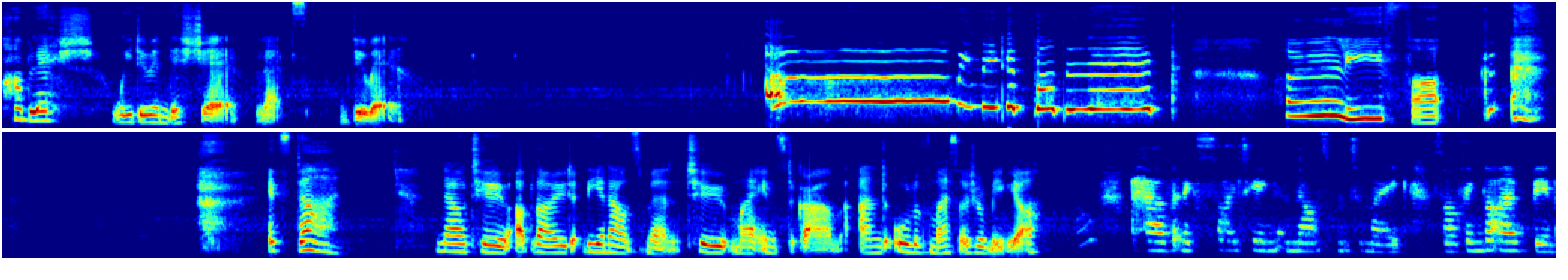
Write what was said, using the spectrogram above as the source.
publish. We doing this shit. Let's do it. Oh, we made it public. Holy fuck. it's done. Now to upload the announcement to my Instagram and all of my social media. I have an exciting announcement to make, something that I've been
